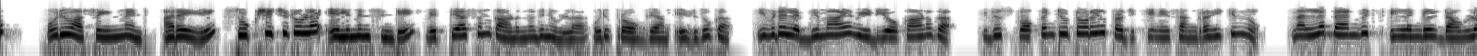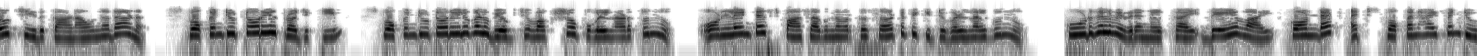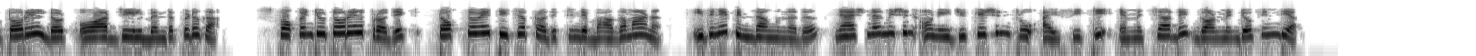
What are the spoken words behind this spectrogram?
ഒരു അസൈൻമെന്റ് arrayയിൽ സൂക്ഷിച്ചിട്ടുള്ള elementsന്റെ വ്യത്യാസം കാണുന്നതിനുള്ള ഒരു പ്രോഗ്രാം എഴുതുക. ഇവിടെ ലഭ്യമായ വീഡിയോ കാണുക. ഇത് സ്പോകെൻ ട്യൂട്ടോറിയൽ പ്രൊജക്റ്റിനെ സംഗ്രഹിക്കുന്നു. നല്ല ബാൻഡ്വിഡ്ത്ത് ഇല്ലെങ്കിൽ ഡൗൺലോഡ് ചെയ്ത് കാണാവുന്നതാണ്. Spoken tutorial project team spoken ട്യൂട്ടോറിയലുകൾ ഉപയോഗിച്ച് വർക്ക്ഷോപ്പുകൾ നടത്തുന്നു. ഓൺലൈൻ ടെസ്റ്റ് പാസ്സാകുന്നവർക്ക് സർട്ടിഫിക്കറ്റുകൾ നൽകുന്നു. കൂടുതൽ വിവരങ്ങൾക്കായി ദയവായി contactspoken tutorialorgൽ ബന്ധപ്പെടുക. Spoken tutorial project talk to a teacher പ്രൊജക്റ്റിന്റെ ഭാഗമാണ്. ഇതിനെ പിന്താങ്ങുന്നത് National Mission on Education through ICT MHRD government of India.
